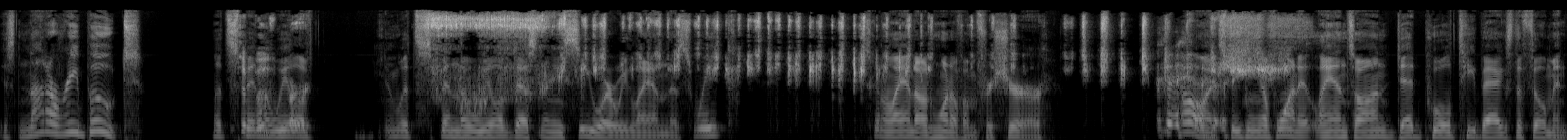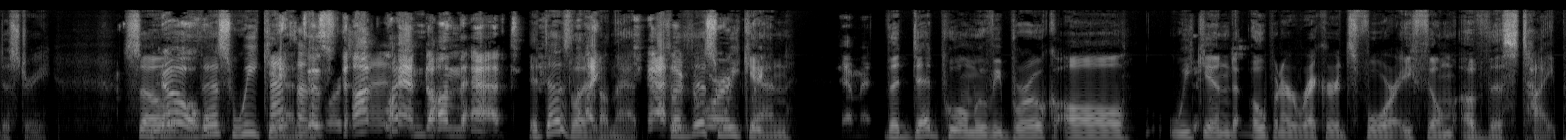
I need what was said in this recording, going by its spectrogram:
is not a reboot. Let's It's spin the wheel birth. of let's spin the wheel of destiny see where we land this week. It's going to land on one of them for sure. Oh, and speaking of one, it lands on Deadpool teabags the film industry. So No, this weekend, It does not land on that. it does land I on that. So this weekend, Damn it. the Deadpool movie broke all weekend opener records for a film of this type.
